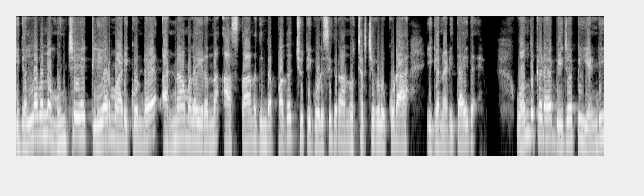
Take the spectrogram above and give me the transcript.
ಇದೆಲ್ಲವನ್ನ ಮುಂಚೆಯೇ ಕ್ಲಿಯರ್ ಮಾಡಿಕೊಂಡೇ ಅಣ್ಣಾಮಲೈರನ್ನ ಆ ಸ್ಥಾನದಿಂದ ಪದಚ್ಯುತಿಗೊಳಿಸಿದರ ಅನ್ನೋ ಚರ್ಚೆಗಳು ಕೂಡ ಈಗ ನಡೀತಾ ಇದೆ. ಒಂದು ಕಡೆ ಬಿಜೆಪಿ ಎನ್ ಡಿ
